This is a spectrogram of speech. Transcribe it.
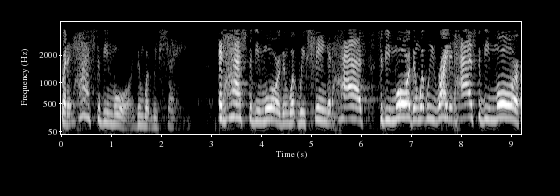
But it has to be more than what we say. It has to be more than what we sing. It has to be more than what we write. It has to be more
